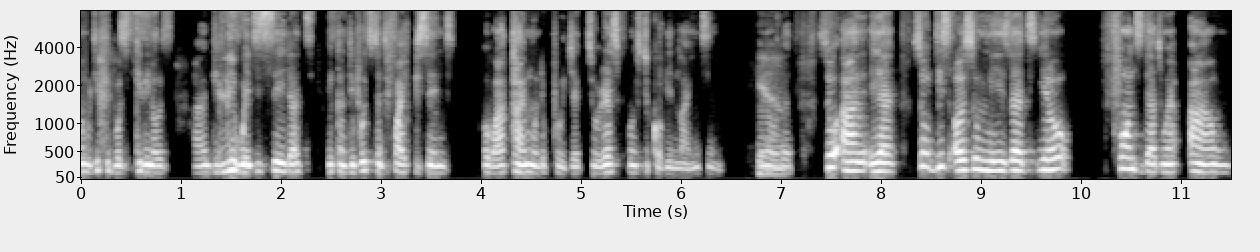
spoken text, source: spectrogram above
DFID was giving us uh, the leeway to say that we can devote 25% of our time on the project to response to COVID-19. You know that. So uh, yeah, so this also means that you know funds that were um,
